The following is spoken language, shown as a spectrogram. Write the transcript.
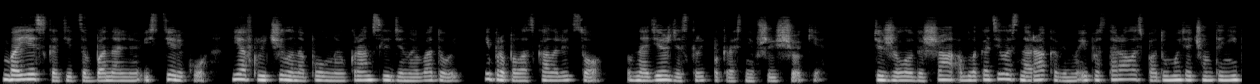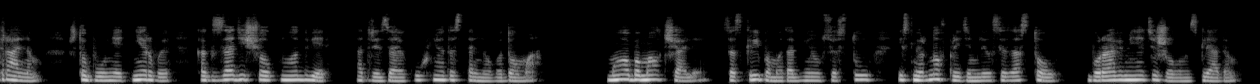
Боясь скатиться в банальную истерику, я включила на полную кран с ледяной водой и прополоскала лицо, в надежде скрыть покрасневшие щеки. Тяжело дыша, облокотилась на раковину и постаралась подумать о чем-то нейтральном, чтобы унять нервы, как сзади щелкнула дверь, отрезая кухню от остального дома. Мы оба молчали. Со скрипом отодвинулся стул, и Смирнов приземлился за стол, буравя меня тяжелым взглядом.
